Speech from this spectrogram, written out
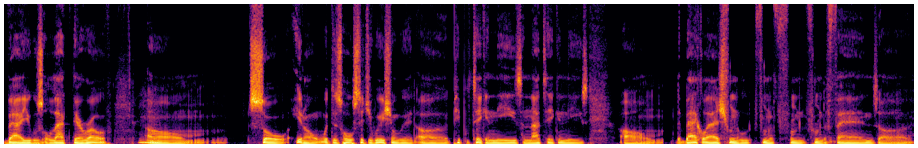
values or lack thereof. Um, so you know, with this whole situation with uh, people taking knees and not taking knees, um, the backlash from the from the from from the fans, uh,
